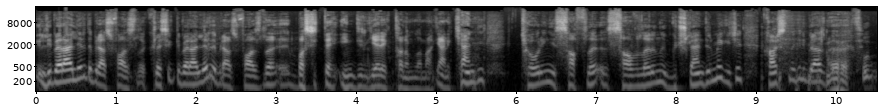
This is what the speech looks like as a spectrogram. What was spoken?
liberalleri de biraz fazla, klasik liberalleri de biraz fazla e, basitte indirgeyerek tanımlamak. Yani kendi teorini safla, savlarını güçlendirmek için karşısındakini biraz evet. bu,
